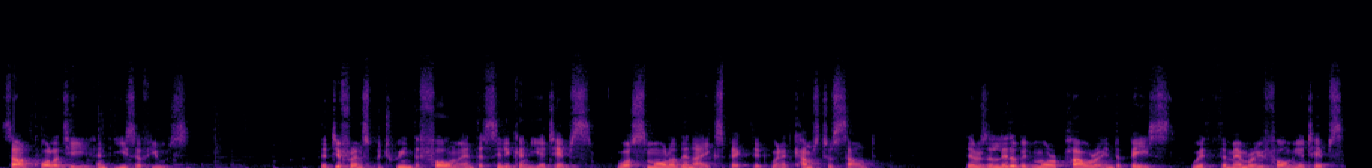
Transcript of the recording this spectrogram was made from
Sound quality and ease of use. The difference between the foam and the silicone ear tips was smaller than I expected when it comes to sound. There is a little bit more power in the bass with the memory foam ear tips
